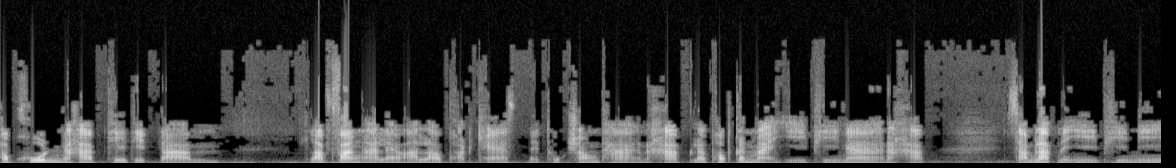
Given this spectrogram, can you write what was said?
ขอบคุณนะครับที่ติดตามรับฟังอ่านแล้วอ่านเล่าพอดแคสต์ในทุกช่องทางนะครับ แล้วพบกันใหม่ EP หน้านะครับสำหรับใน EP นี้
